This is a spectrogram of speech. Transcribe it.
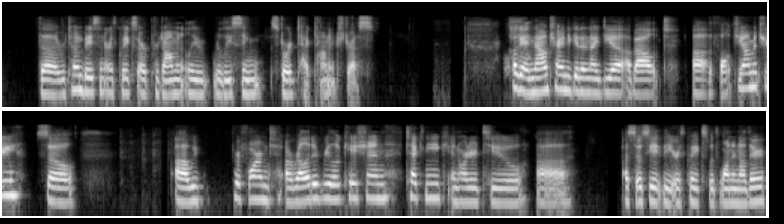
the Raton Basin earthquakes are predominantly releasing stored tectonic stress. Okay, now trying to get an idea about uh, the fault geometry. So uh, we performed a relative relocation technique in order to uh, associate the earthquakes with one another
